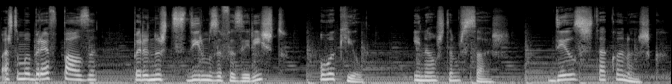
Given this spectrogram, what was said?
basta uma breve pausa para nos decidirmos a fazer isto ou aquilo. E não estamos sós. Deus está conosco.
